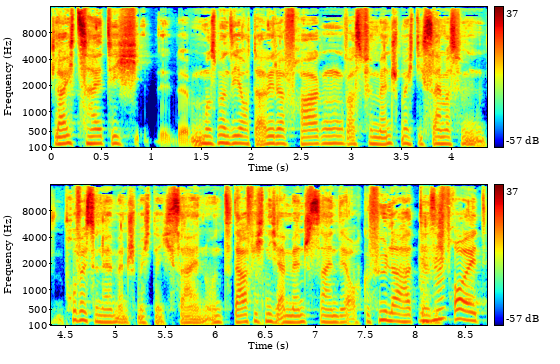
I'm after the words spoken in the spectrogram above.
Gleichzeitig äh, muss man sich auch da wieder fragen, was für ein Mensch möchte ich sein, was für ein professioneller Mensch möchte ich sein und darf ich nicht ein Mensch sein, der auch Gefühle hat, der mhm. sich freut,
